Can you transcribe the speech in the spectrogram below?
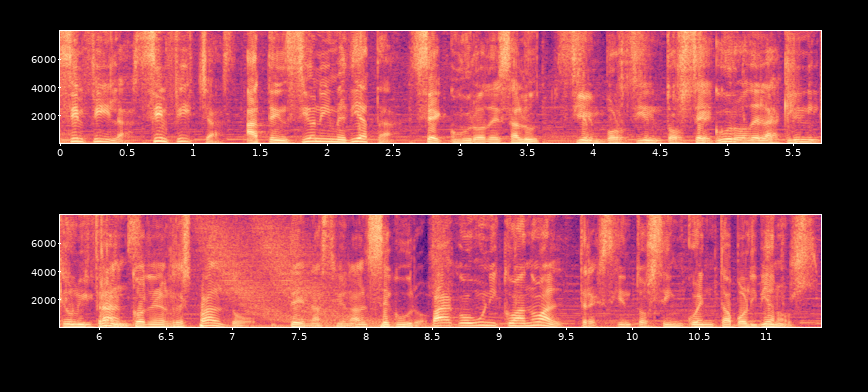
Sin filas, sin fichas, atención inmediata, seguro de salud, 100% seguro de la clínica Unifran con el respaldo de Nacional Seguro. Pago único anual, 350 bolivianos.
